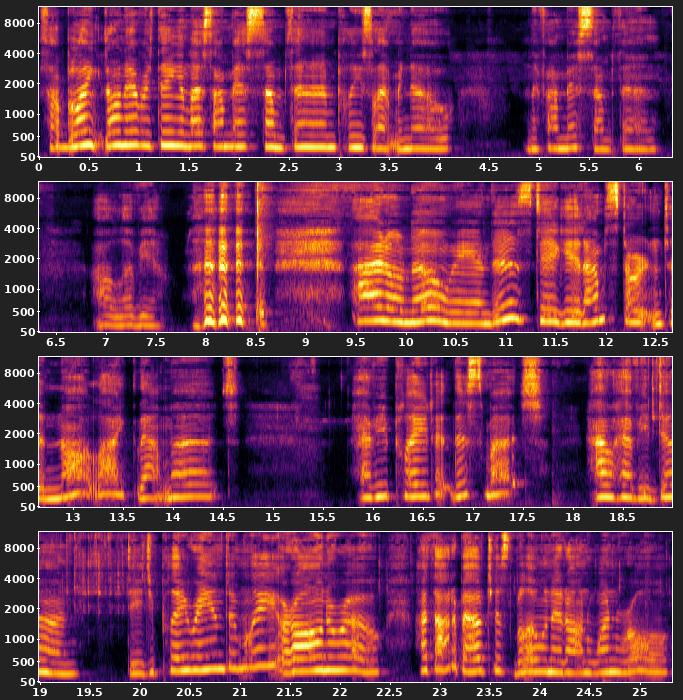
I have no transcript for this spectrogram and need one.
So I blanked on everything unless I missed something. Please let me know. And if I miss something, I'll love you. I don't know, man. This ticket I'm starting to not like that much. Have you played it this much? How have you done? Did you play randomly or all in a row? I thought about just blowing it on one roll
